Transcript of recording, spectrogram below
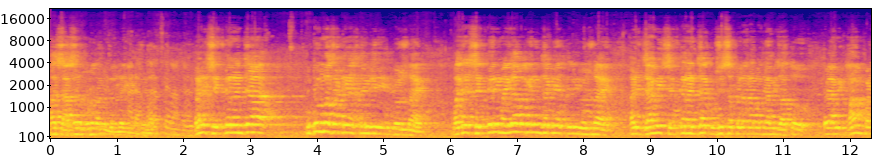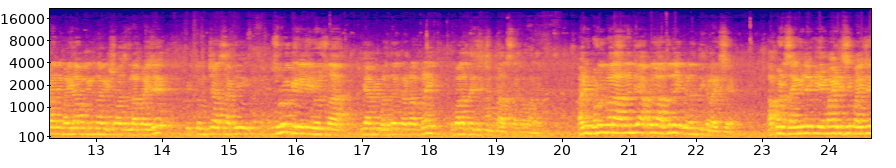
हा शासन म्हणून आम्ही निर्णय घेतलेला आहे. कारण शेतकऱ्यांच्या कुटुंबासाठी असलेली योजना आहे. माझ्या शेतकरी महिला भगिनींसाठी असलेली योजना आहे. आणि ज्यावेळी शेतकऱ्यांच्या कृषी संमेलनामध्ये आम्ही जातो त्यावेळी आम्ही ठामपणाने महिला भगिनींना विश्वास दिला पाहिजे की तुमच्यासाठी सुरू केलेली योजना ही आम्ही बंद करणार नाही. तुम्हाला त्याची चिंता असता कामा आणि म्हणून मला आनंदी आपल्याला अजून एक विनंती करायची आहे. आपण सांगितले की एम आय डी सी पाहिजे.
